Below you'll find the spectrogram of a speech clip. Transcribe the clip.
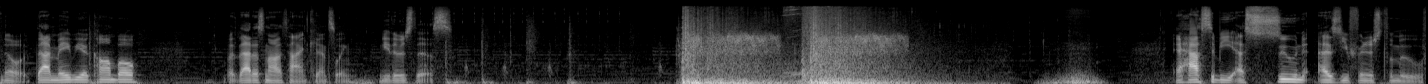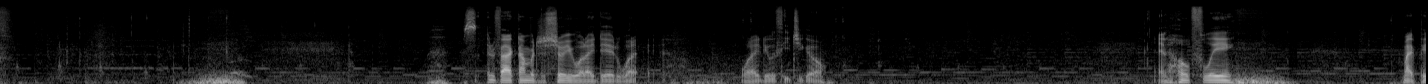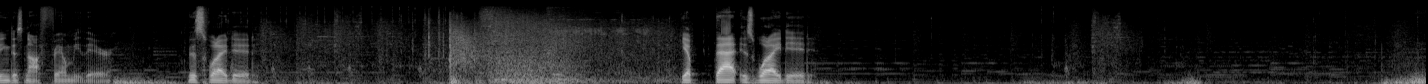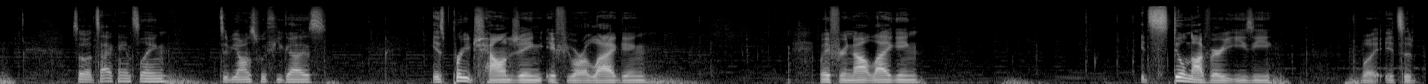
No, that may be a combo, but that is not attack canceling. Neither is this. It has to be as soon as you finish the move. In fact, I'm gonna just show you what I did, what what I do with Ichigo. And hopefully my ping does not fail me there. This is what I did. Yep, that is what I did. So attack canceling, to be honest with you guys, is pretty challenging if you are lagging. But if you're not lagging, it's still not very easy, but it's a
